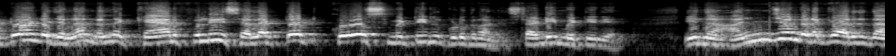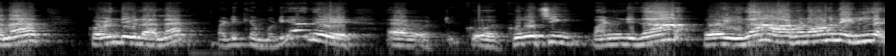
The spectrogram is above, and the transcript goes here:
அட்வான்டேஜ் என்ன நல்ல கேர்ஃபுல்லி செலக்டட் கோர்ஸ் மெட்டீரியல் கொடுக்குறாங்க. ஸ்டடி மெட்டீரியல் இந்த அஞ்சும் கிடக்க தானே குழந்தைகளால் படிக்க முடியாது. கோச்சிங் பண்ணி தான் போய் தான் ஆகணும்னு இல்லை.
